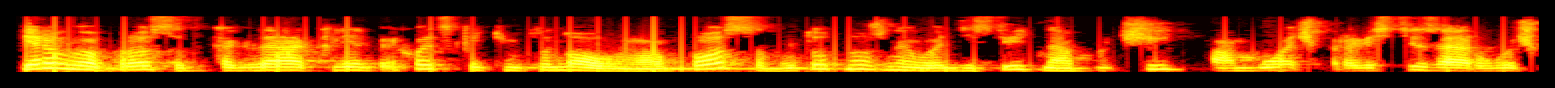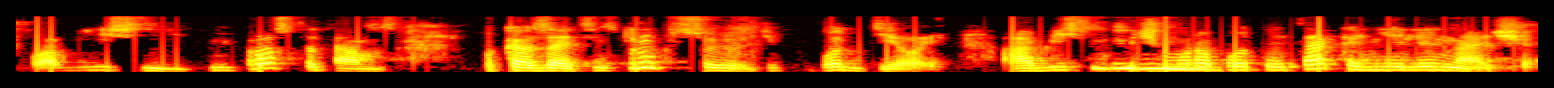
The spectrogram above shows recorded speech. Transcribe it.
Первый вопрос – это когда клиент приходит с каким-то новым вопросом, и тут нужно его действительно обучить, помочь, провести за ручку, объяснить. Не просто там показать инструкцию, типа, вот делай, а объяснить, mm-hmm. почему работает так, а не или иначе.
